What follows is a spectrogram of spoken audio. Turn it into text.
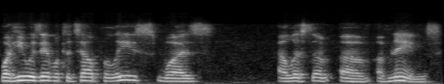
What he was able to tell police was a list of, of, of names.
